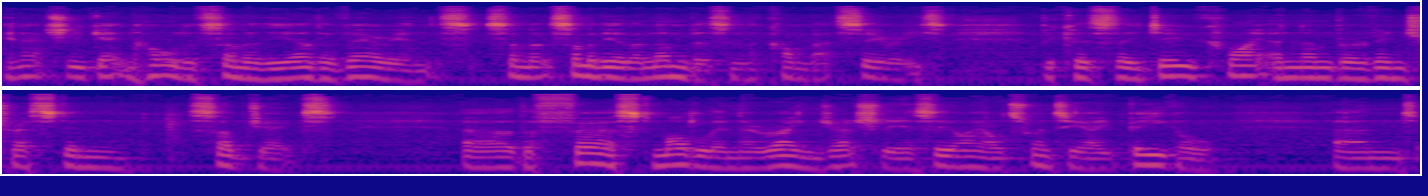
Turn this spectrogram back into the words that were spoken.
in actually getting hold of some of the other variants, some of some of the other numbers in the combat series because they do quite a number of interesting subjects. Uh, the first model in their range actually is the IL-28 Beagle, and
